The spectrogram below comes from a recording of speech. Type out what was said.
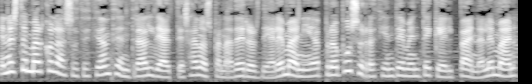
En este marco, la Asociación Central de Artesanos Panaderos de Alemania propuso recientemente que el pan alemán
